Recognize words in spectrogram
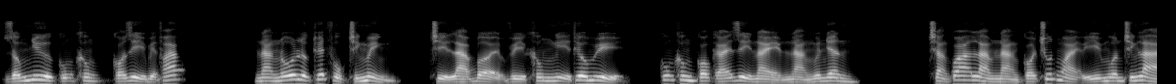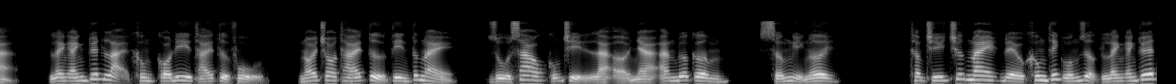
giống như cũng không có gì biện pháp. Nàng nỗ lực thuyết phục chính mình, chỉ là bởi vì không nghĩ tiêu hủy, cũng không có cái gì này nàng nguyên nhân. Chẳng qua làm nàng có chút ngoài ý muốn chính là, lệnh ánh tuyết lại không có đi thái tử phủ, nói cho thái tử tin tức này, dù sao cũng chỉ là ở nhà ăn bữa cơm, sớm nghỉ ngơi. Thậm chí trước nay đều không thích uống dược lệnh ánh tuyết,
